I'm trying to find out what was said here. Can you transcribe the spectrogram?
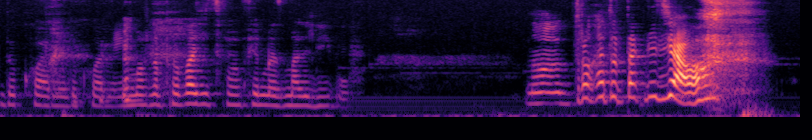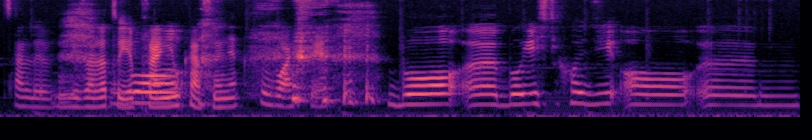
Dokładnie, dokładnie. I można prowadzić swoją firmę z Maldiwów. No, trochę to tak nie działa. Wcale nie zalatuje bo, praniu kasy, nie? Właśnie, bo, e, bo jeśli chodzi o um,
